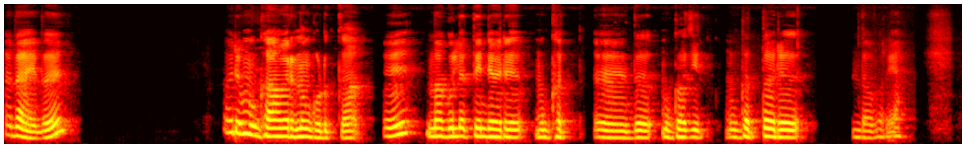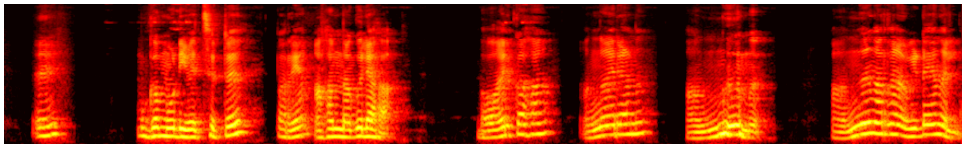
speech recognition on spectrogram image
അതായത് ഒരു മുഖാവരണം കൊടുക്കുക? നകുലത്തിന്റെ ഒരു മുഖ ഇത് മുഖചി മുഖത്തൊരു എന്താ പറയുക മുഖമൂടി വെച്ചിട്ട് പറയാം അഹം നകുലഹ. ഭവാൻ കഹ അങ്ങാരാണ്? അങ്ങ് എന്ന് അങ്ങ് എന്ന് പറഞ്ഞാൽ അവിടെ എന്നല്ല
